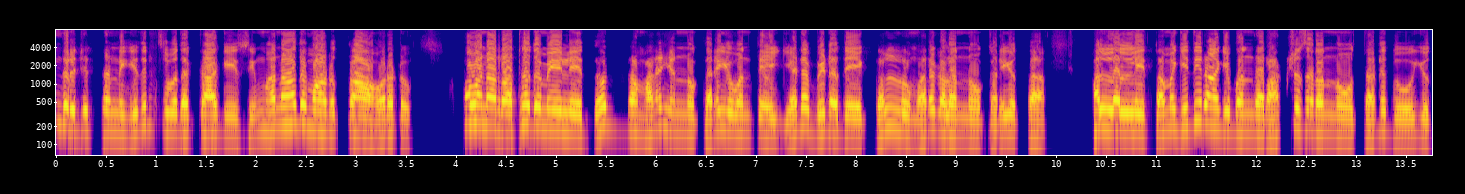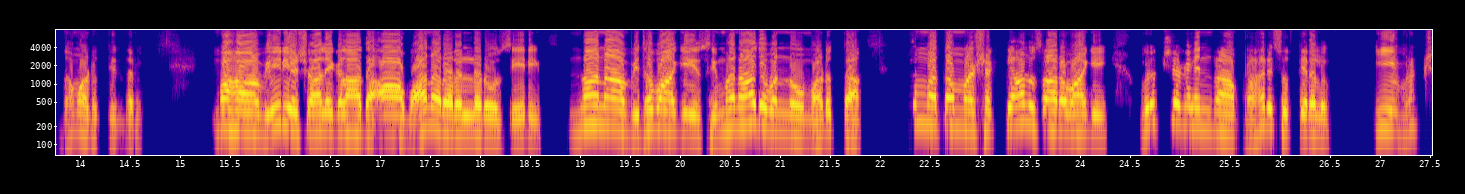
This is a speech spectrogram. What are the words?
ಇಂದ್ರಜಿತ್ತನ್ನು ಎದುರಿಸುವುದಕ್ಕಾಗಿ ಸಿಂಹನಾದ ಮಾಡುತ್ತಾ ಹೊರಟು. ಅವನ ರಥದ ಮೇಲೆ ದೊಡ್ಡ ಮಳೆಯನ್ನು ಕರೆಯುವಂತೆ ಎಡಬಿಡದೆ ಕಲ್ಲು ಮರಗಳನ್ನು ಕರೆಯುತ್ತಾ, ಅಲ್ಲಲ್ಲಿ ತಮಗೆದಿರಾಗಿ ಬಂದ ರಾಕ್ಷಸರನ್ನು ತಡೆದು ಯುದ್ಧ ಮಾಡುತ್ತಿದ್ದರು. ಮಹಾವೀರ್ಯಶಾಲಿಗಳಾದ ಆ ವಾನರರೆಲ್ಲರೂ ಸೇರಿ ನಾನಾ ವಿಧವಾಗಿ ಸಿಂಹನಾದವನ್ನು ಮಾಡುತ್ತಾ ತಮ್ಮ ತಮ್ಮ ಶಕ್ತ್ಯಾನುಸಾರವಾಗಿ ವೃಕ್ಷಗಳಿಂದ ಪ್ರಹರಿಸುತ್ತಿರಲು, ಈ ವೃಕ್ಷ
